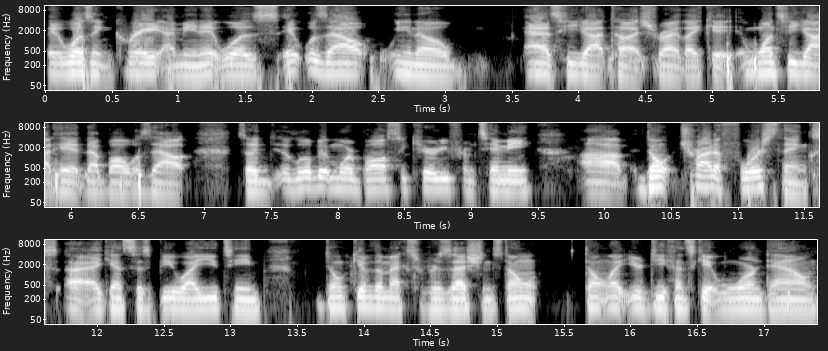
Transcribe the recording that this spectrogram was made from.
it wasn't great. I mean, it was it was out, you know, as he got touched, right? Like it, once he got hit, that ball was out. So a little bit more ball security from Timmy. Uh, don't try to force things uh, against this BYU team. Don't give them extra possessions. Don't don't let your defense get worn down.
